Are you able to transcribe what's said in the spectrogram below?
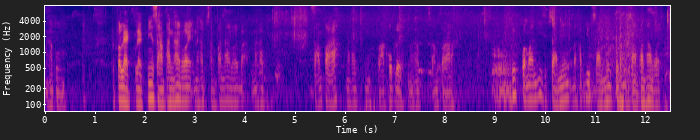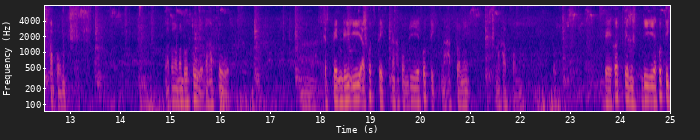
นะครับผมแล้วก็แหลกแหลกนี่ 3,500 นะครับ 3,500 บาทนะครับสามฝานะครับฝาครบเลยนะครับสามฝาลึกประมาณ 23 นิ้วนะครับ 23 นิ้วตัวนี้3,500 ครับผม แล้วก็มาดูตู้นะครับตู้ จะเป็น DE Acoustic นะครับ ผม DE Acoustic นะครับตัวนี้นะครับผมเบรกก็เป็น DE Acoustic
